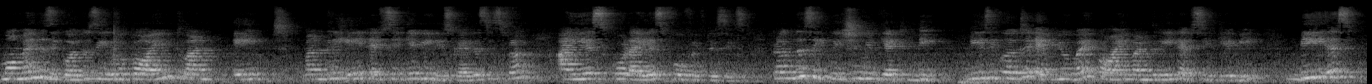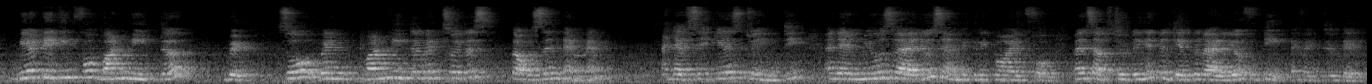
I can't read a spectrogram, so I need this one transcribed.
moment is equal to 0.18138 FCK BD square. This is from IS code IS 456. From this equation we get D. D is equal to mu by 0.138 FCKB. B is we are taking for 1 meter width. So when 1 meter width, so it is 1000 mm and FCK is 20 and MU's value is 73.4. While substituting it, we'll get the value of D, effective depth.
